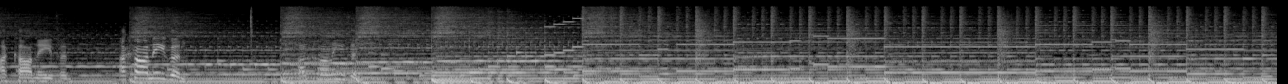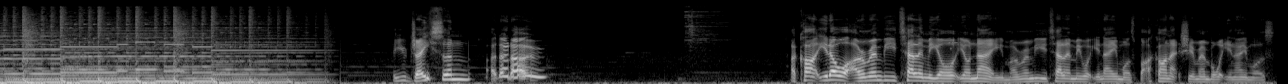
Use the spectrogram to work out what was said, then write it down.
I can't even. I can't even. I can't even. Are you Jason? I don't know. I can't. You know what? I remember you telling me your, your name. I remember you telling me what your name was, but I can't actually remember what your name was.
